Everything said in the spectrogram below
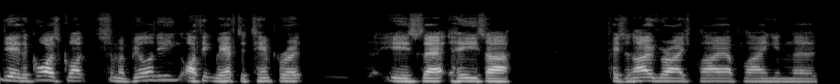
yeah, the guy's got some ability. I think we have to temper it. Is that he's a he's an overage player playing in the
